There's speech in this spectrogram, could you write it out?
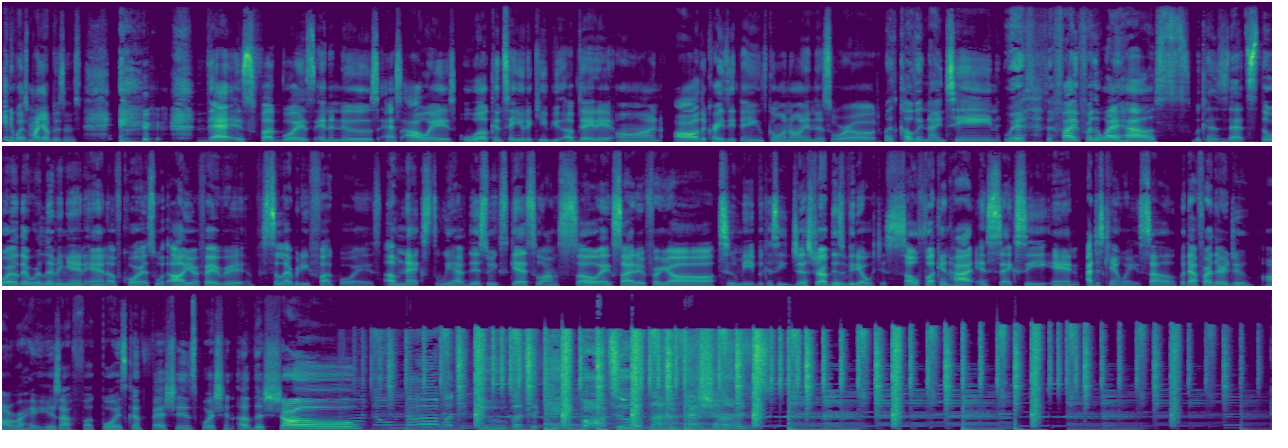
Anyways, mind your business. that is fuck boys in the news. As always, we'll continue to keep you updated on all the crazy things going on in this world with COVID 19, with the fight for the White House because that's the world that we're living in, and of course, with all your favorite celebrity fuckboys. Up next, we have this week's guest who I'm so excited for y'all to meet because he just dropped this video, which is so fucking hot and sexy, and I just can't wait. So, without further ado, all right, here's our fuckboys confessions portion of the show. But to keep part two of my confessions.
